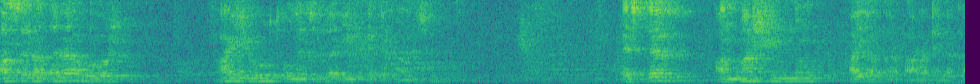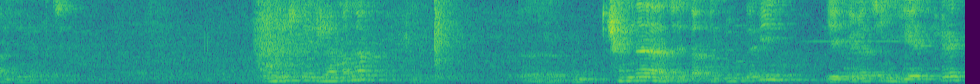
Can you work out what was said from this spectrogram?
հասել է դրա, որ հայ ժողովուրդը ունեցել է իր պետականությունը։ Այստեղ անմաշիննում հայ առաքելական երևեցին։ Կոմունիստների ժամանակ չնայած հետապնդումներին եկեղեցին երբեք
